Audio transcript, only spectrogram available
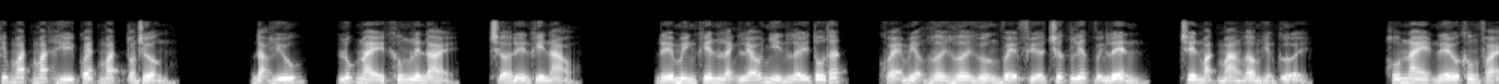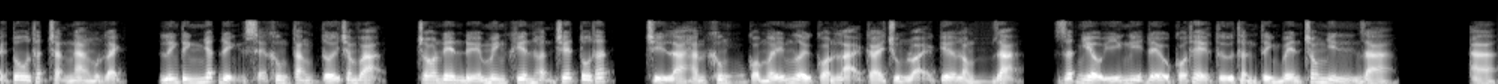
híp mắt mắt hí quét mắt toàn trường. Đạo hữu, lúc này không lên đài, chờ đến khi nào? Đế minh khiên lạnh lẽo nhìn lấy tô thất khỏe miệng hơi hơi hướng về phía trước liếc về lên, trên mặt mang âm hiểm cười hôm nay nếu không phải tô thất chặn ngang một gạch, linh tinh nhất định sẽ không tăng tới trăm vạn, cho nên đế minh khiên hận chết tô thất, chỉ là hắn không có mấy người còn lại cái chủng loại kia lòng dạ rất nhiều ý nghĩ đều có thể từ thần tình bên trong nhìn ra. À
